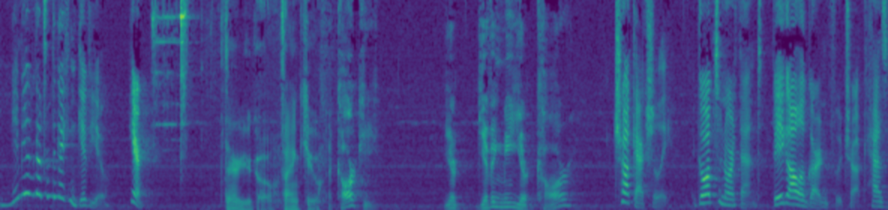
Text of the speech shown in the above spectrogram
maybe I've got something I can give you. Here. There you go. Thank you. A car key? You're giving me your car? Truck, actually. Go up to North End. Big Olive Garden food truck. Has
